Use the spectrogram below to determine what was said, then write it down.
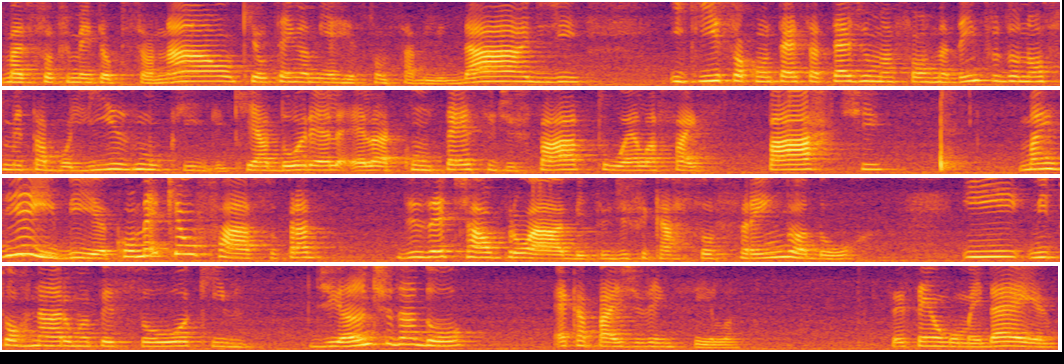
mas o sofrimento é opcional, que eu tenho a minha responsabilidade e que isso acontece até de uma forma dentro do nosso metabolismo, que, que a dor ela, ela acontece de fato, ela faz parte. Mas e aí, Bia, como é que eu faço para dizer tchau pro hábito de ficar sofrendo a dor e me tornar uma pessoa que diante da dor é capaz de vencê-la? Vocês têm alguma ideia?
